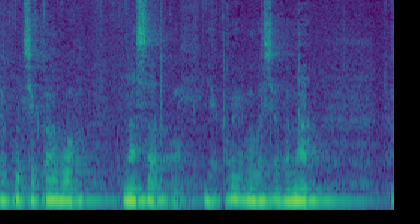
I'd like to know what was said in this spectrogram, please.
таку цікаву насадку. Як виявилося, вона е,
